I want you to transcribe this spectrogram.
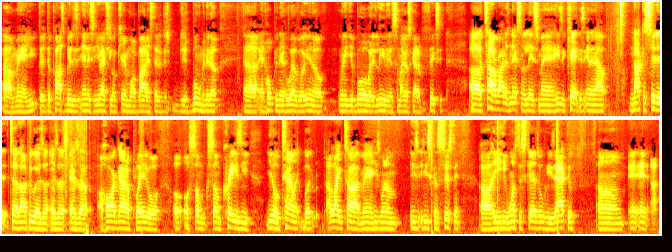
oh man, you the, the possibilities is endless, and you actually gonna care more about it instead of just just booming it up uh, and hoping that whoever you know when they get bored with it, leave it, and somebody else got to fix it. Uh, Ty Ryder's next on the list, man. He's a cat that's in and out. Not considered to a lot of people as a as a as a, a hard guy to play or, or, or some some crazy you know talent, but I like Todd, man. He's one of them. He's he's consistent. Uh, he he wants to schedule. He's active. Um, and, and I,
